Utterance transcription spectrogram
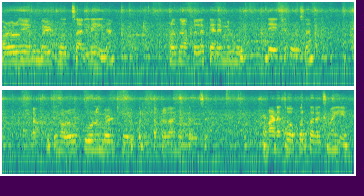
हळूहळू एक मेल्ट होत चालले हिला थोडंसं आपल्याला कॅरेमेल होत द्यायचे थोडंसं. टाकू ते हळूहळू पूर्ण मेल्ट होईपर्यंत आपल्याला हे करायचं पाण्याचा वापर करायचा नाही आहे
